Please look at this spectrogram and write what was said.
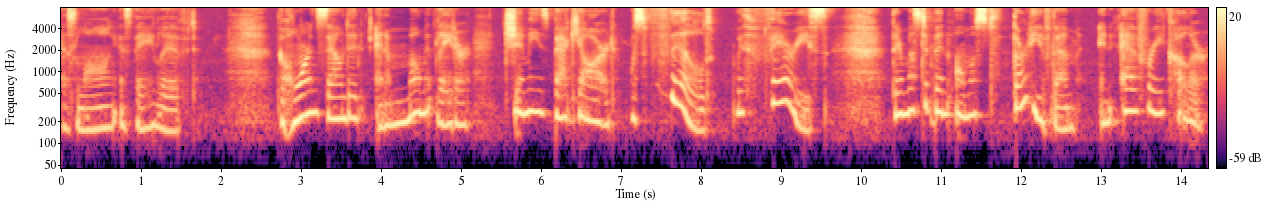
as long as they lived. The horn sounded, and a moment later, Jimmy's backyard was filled with fairies. There must have been almost 30 of them in every color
